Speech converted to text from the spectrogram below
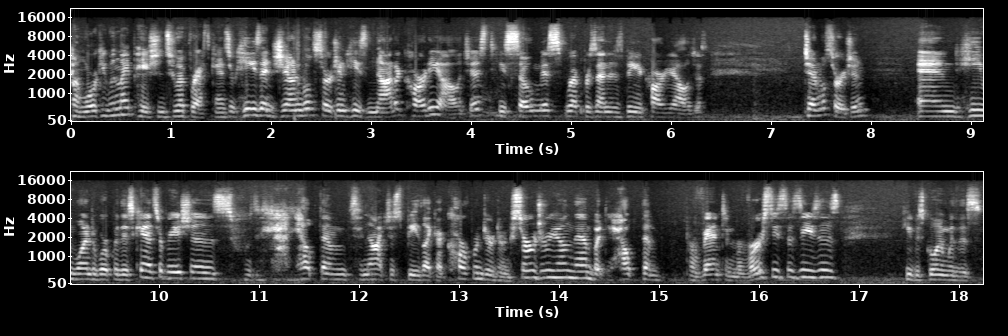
I'm working with my patients who have breast cancer. He's a general surgeon. He's not a cardiologist. He's so misrepresented as being a cardiologist. General surgeon. And he wanted to work with his cancer patients, help them to not just be like a carpenter doing surgery on them, but to help them prevent and reverse these diseases. He was going with this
